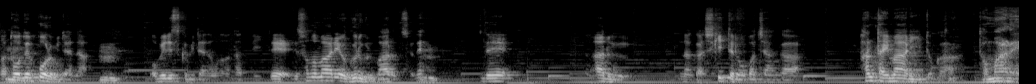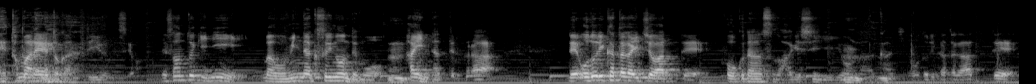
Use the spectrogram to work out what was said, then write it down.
まあ、当然ポールみたいな、うん。オベリスクみたいなものが立っていてでその周りをぐるぐる回るんですよね。であるなんか仕切ってるおばちゃんが反対回りとか止まれ止まれとかって言うんですよ。でその時に、まあ、もうみんな薬飲んでもうん。ハイになってるから、で踊り方が一応あってフォークダンスの激しいような感じの踊り方があって、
